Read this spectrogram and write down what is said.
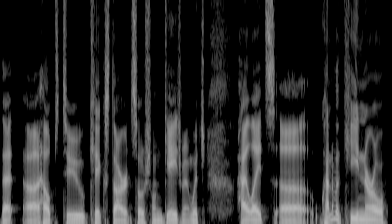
that uh, helps to kickstart social engagement, which highlights uh, kind of a key neural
